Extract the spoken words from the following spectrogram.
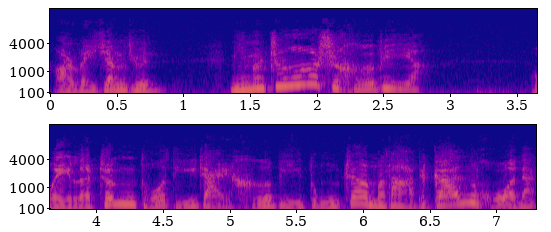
二位将军，你们这是何必呀？为了争夺敌寨，何必动这么大的肝火呢？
